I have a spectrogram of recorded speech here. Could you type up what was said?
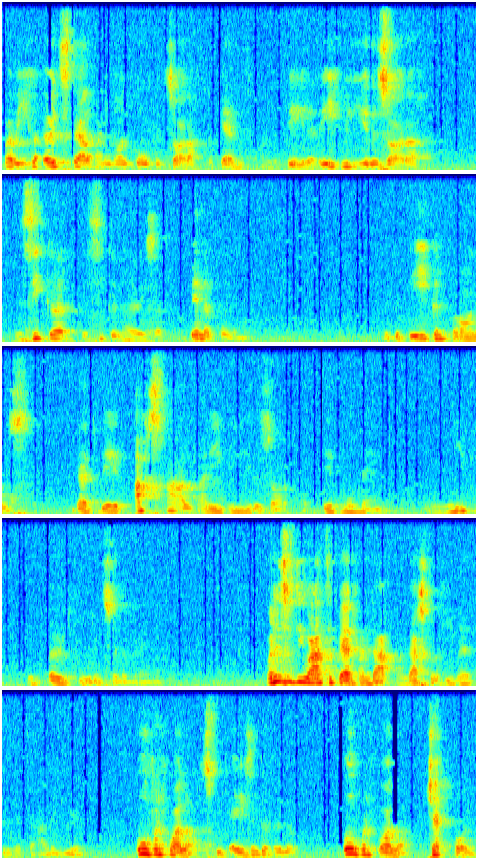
vanwege uitstel van die non-COVID zorg bekend reguliere zorg, de de ziekenhuizen binnenkomen. Dit betekent voor ons dat wij afschalen van reguliere zorg op dit moment niet in uitvoering zullen brengen. Wat is de situatie per vandaag? Want daar spreken we natuurlijk met z'n allen hier. Overvallen, spoedeisende hulp, overvallen checkpoint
